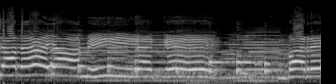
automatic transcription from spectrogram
যারে আমি একে বারে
